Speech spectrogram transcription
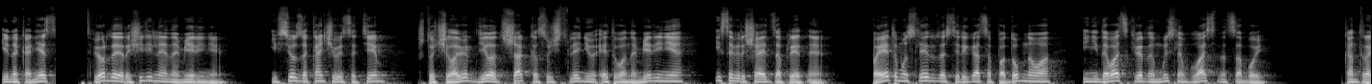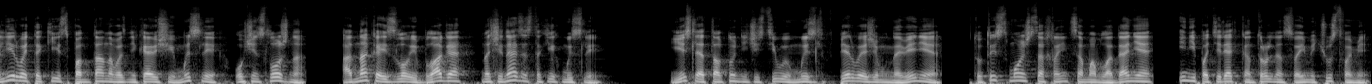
и, наконец, твердое решительное намерение. И все заканчивается тем, что человек делает шаг к осуществлению этого намерения и совершает запретное. Поэтому следует остерегаться подобного и не давать скверным мыслям власти над собой. Контролировать такие спонтанно возникающие мысли очень сложно, Однако и зло, и благо начинается с таких мыслей. Если оттолкнуть нечестивую мысль в первое же мгновение, то ты сможешь сохранить самообладание и не потерять контроль над своими чувствами.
